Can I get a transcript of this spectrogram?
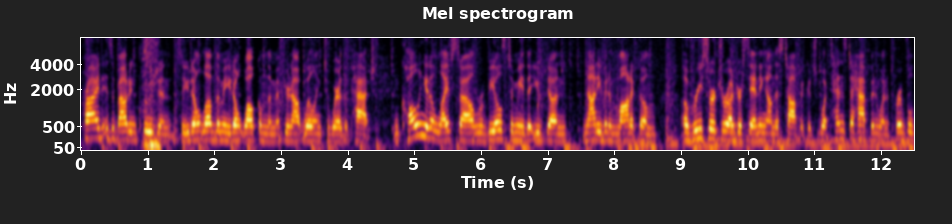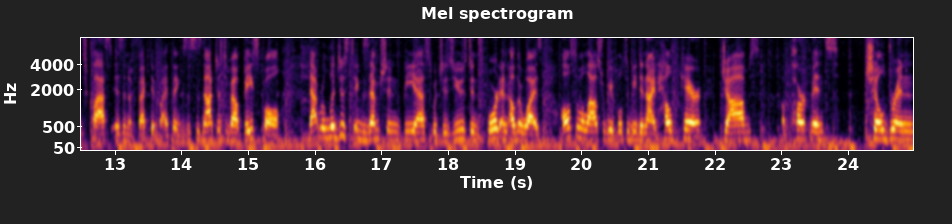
Pride is about inclusion, so you don't love them and you don't welcome them if you're not willing to wear the patch. And calling it a lifestyle reveals to me that you've done not even a modicum of research or understanding on this topic, which is what tends to happen when a privileged class isn't affected by things. This is not just about baseball. That religious exemption BS, which is used in sport and otherwise, also allows for people to be denied health care, jobs, apartments, children,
